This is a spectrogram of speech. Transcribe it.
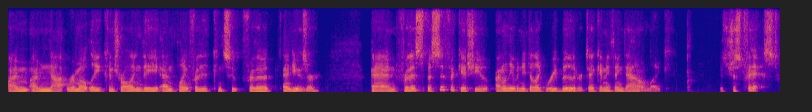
I'm I'm not remotely controlling the endpoint for the consu- for the end user. And for this specific issue, I don't even need to like reboot or take anything down. Like it's just fixed.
